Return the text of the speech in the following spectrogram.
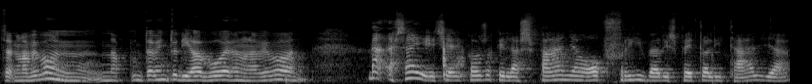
Cioè non avevo un, un appuntamento di lavoro, non avevo... Ma sai, c'è il coso che la Spagna offriva rispetto all'Italia?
